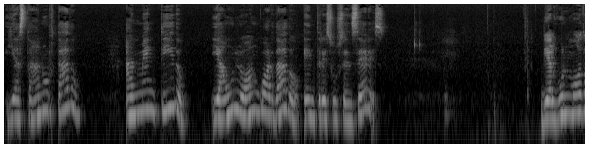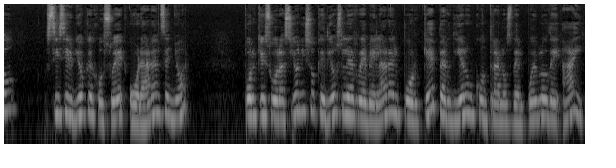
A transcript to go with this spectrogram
y hasta han hurtado, han mentido y aún lo han guardado entre sus enseres. De algún modo, sí sirvió que Josué orara al Señor, porque su oración hizo que Dios le revelara el por qué perdieron contra los del pueblo de Ai.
